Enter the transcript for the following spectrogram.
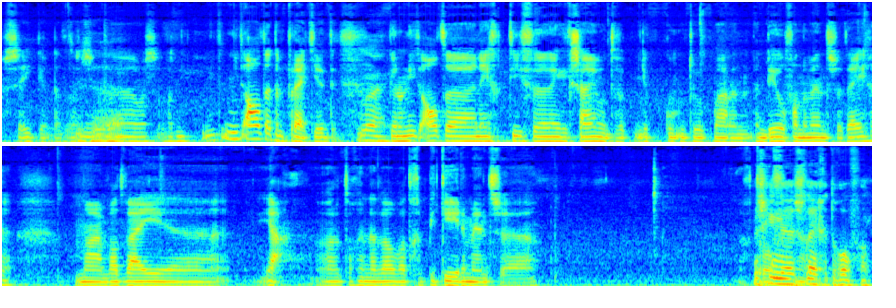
zeker. Dat was, Dus, niet, eh, eh, was, was niet, niet, niet altijd een pretje. Nee. We kunnen niet al te negatief denk ik zijn, want je komt natuurlijk maar een, een deel van de mensen tegen. Maar wat wij, eh, ja, we hadden toch inderdaad wel wat gepikeerde mensen. getroffen, Misschien ja. slecht getroffen.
